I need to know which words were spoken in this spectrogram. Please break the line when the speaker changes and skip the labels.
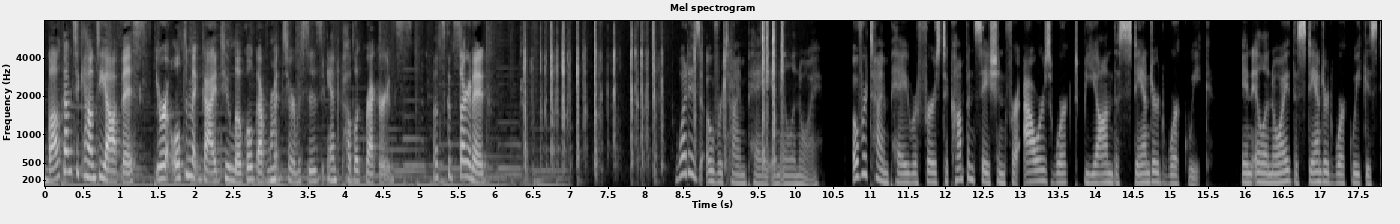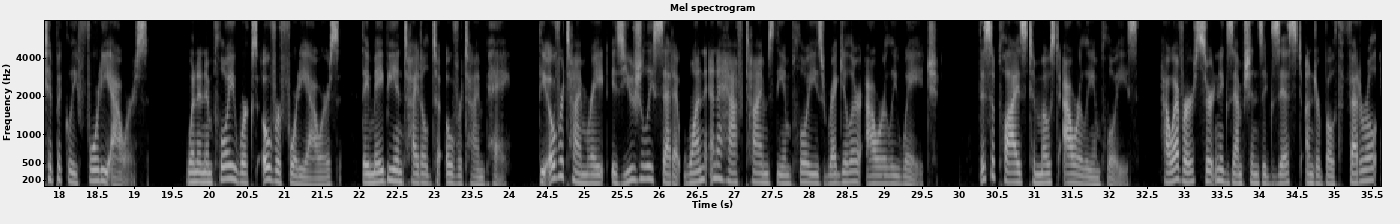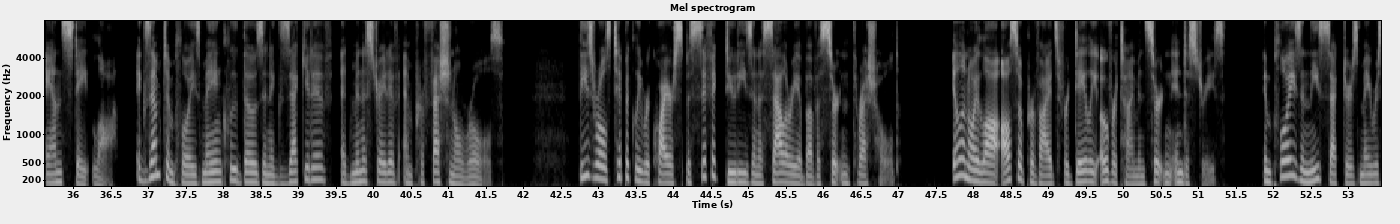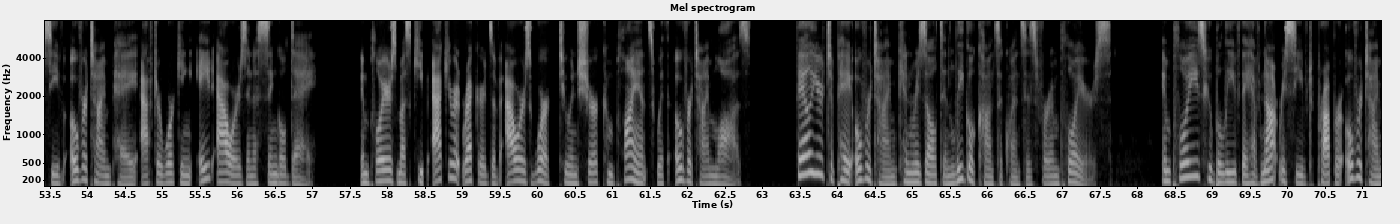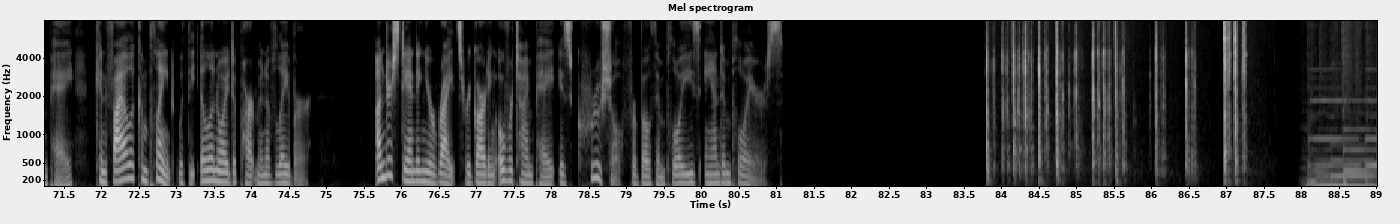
Welcome to County Office, your ultimate guide to local government services and public records. Let's get started.
What is overtime pay in Illinois? Overtime pay refers to compensation for hours worked beyond the standard work week. In Illinois, the standard work week is typically 40 hours. When an employee works over 40 hours, they may be entitled to overtime pay. The overtime rate is usually set at one and a half times the employee's regular hourly wage. This applies to most hourly employees. However, certain exemptions exist under both federal and state law. Exempt employees may include those in executive, administrative, and professional roles. These roles typically require specific duties and a salary above a certain threshold. Illinois law also provides for daily overtime in certain industries. Employees in these sectors may receive overtime pay after working eight hours in a single day. Employers must keep accurate records of hours worked to ensure compliance with overtime laws. Failure to pay overtime can result in legal consequences for employers. Employees who believe they have not received proper overtime pay can file a complaint with the Illinois Department of Labor. Understanding your rights regarding overtime pay is crucial for both employees and employers.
